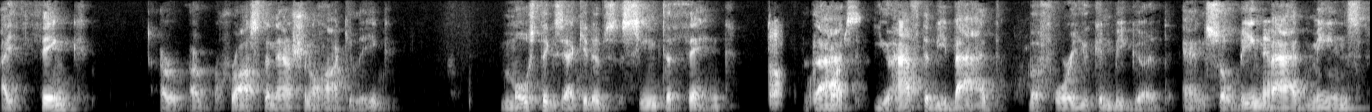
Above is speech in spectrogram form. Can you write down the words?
I think across the National Hockey League, most executives seem to think oh, that you have to be bad before you can be good. And so being yeah. bad means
